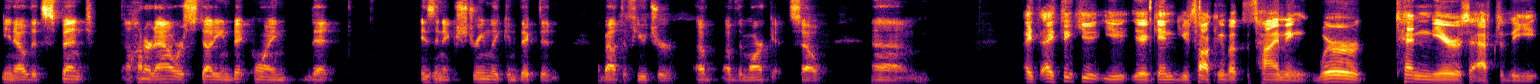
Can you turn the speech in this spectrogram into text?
you know that spent 100 hours studying bitcoin that isn't extremely convicted about the future of, of the market. So um I, I think you you again you're talking about the timing. We're 10 years after the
